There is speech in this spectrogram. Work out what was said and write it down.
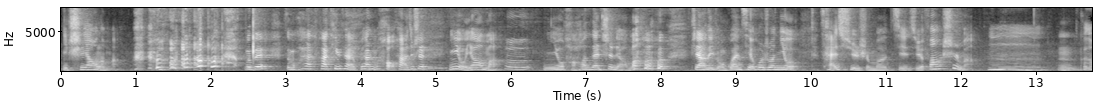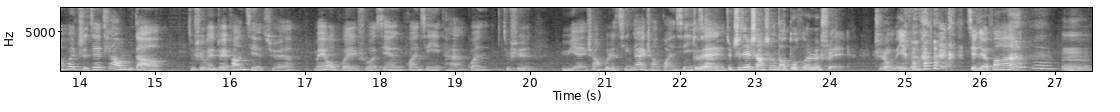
你吃药了吗？不对，怎么话话听起来不像什么好话？就是你有药吗？嗯，你有好好的在治疗吗？这样的一种关切，或者说你有采取什么解决方式吗？嗯，嗯，可能会直接跳入到就是为对方解决，没有会说先关心一下，关就是语言上或者情感上关心一下。对，就直接上升到多喝热水这种的一种 解决方案，嗯，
